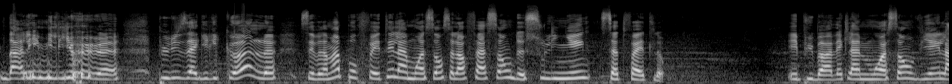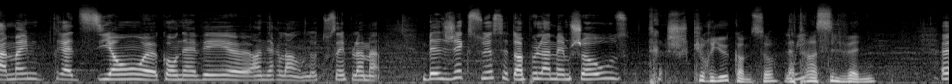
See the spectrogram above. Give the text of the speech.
Dans les milieux euh, plus agricoles, c'est vraiment pour fêter la moisson. C'est leur façon de souligner cette fête-là. Et puis, ben, avec la moisson vient la même tradition euh, qu'on avait euh, en Irlande, là, tout simplement. Belgique, Suisse, c'est un peu la même chose. Je suis curieux comme ça. La Oui. Transylvanie. Euh,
